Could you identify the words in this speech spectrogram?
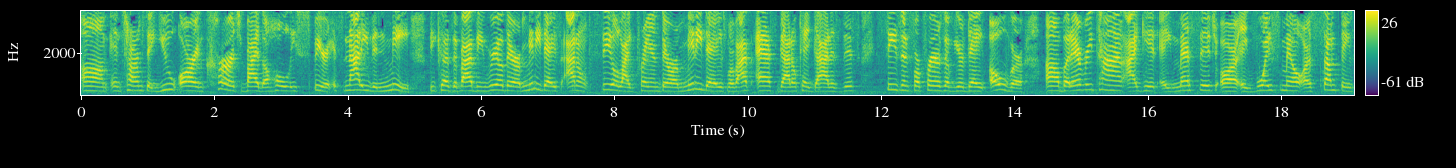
um, in terms that you are encouraged by the Holy Spirit. It's not even me, because if I be real, there are many days I don't feel like praying. There are many days where I've asked God, okay, God, is this season for prayers of your day over. Uh, but every time I get a message or a voicemail or something,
